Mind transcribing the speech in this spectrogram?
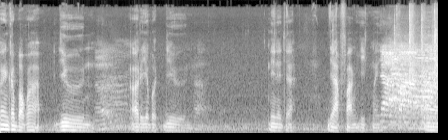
ท่านก็บอกว่า ยืน อริยบทยืน นี่นะจ๊ะ อยากฟังอีกไหมอยากฟัง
